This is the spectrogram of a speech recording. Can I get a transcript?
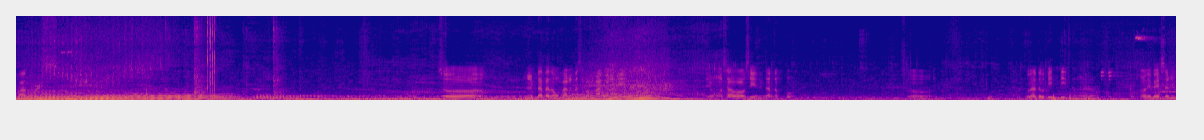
followers. So, nagtatanong bakit nasa Pampanga kami. Yung asawa ko kasi nagtatampo. So, wala daw date-date ng ano, anniversary.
